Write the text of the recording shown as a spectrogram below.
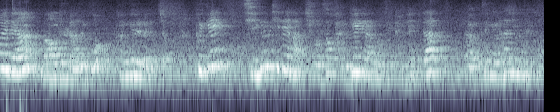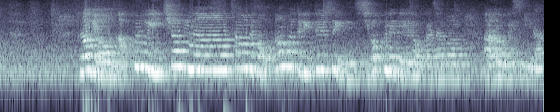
서로에 대한 마음을 나누고 관계를 맺었죠. 그게 지금 시대에 맞추어서 관계에 대한 것이 변했다라고 생각을 하시면 될 것 같아요. 그러면 앞으로 이 취업이나 창업에서 어떤 것들이 뜰 수 있는지 직업군에 대해서까지 한번 알아보겠습니다.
